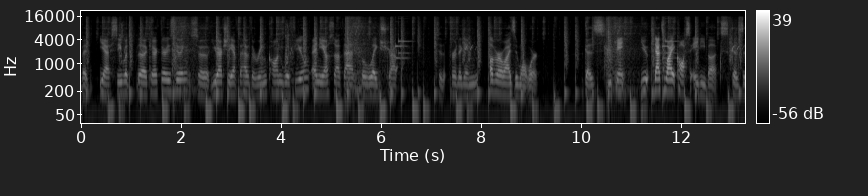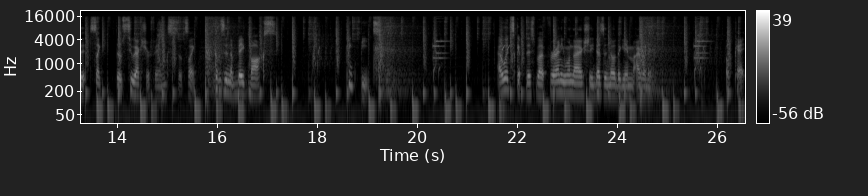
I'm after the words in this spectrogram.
But yeah, see what the character is doing? So you actually have to have the ring con with you, and you also have to have the leg strap to, for the game. Otherwise, it won't work. Because you can't, you. that's why it costs 80 bucks, because it's like those two extra things. So it's like, comes in a big box. Pink beats. I would skip this, but for anyone that actually doesn't know the game, I wouldn't. Okay.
